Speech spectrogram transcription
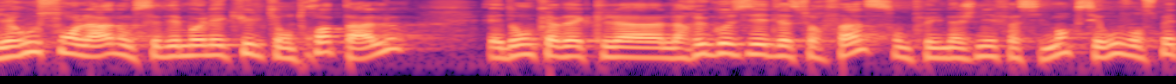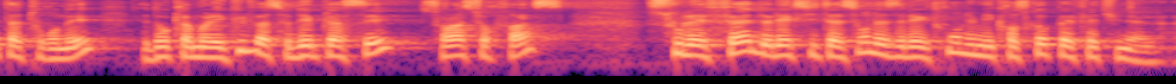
Les roues sont là, donc c'est des molécules qui ont trois pales. Et donc avec la, rugosité de la surface, on peut imaginer facilement que ces roues vont se mettre à tourner. Et donc la molécule va se déplacer sur la surface sous l'effet de l'excitation des électrons du microscope à effet tunnel.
